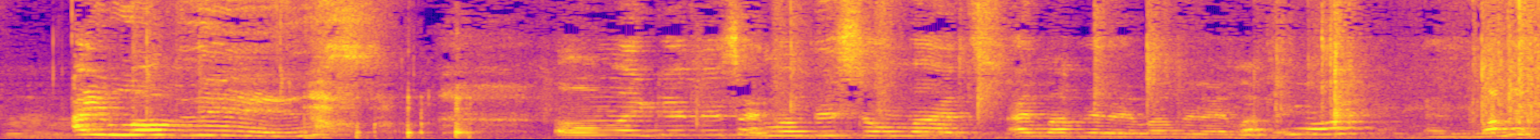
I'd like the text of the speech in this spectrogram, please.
forever. I love this. Oh my goodness, I love this so much. I love it, I love it, I love it. I love it.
